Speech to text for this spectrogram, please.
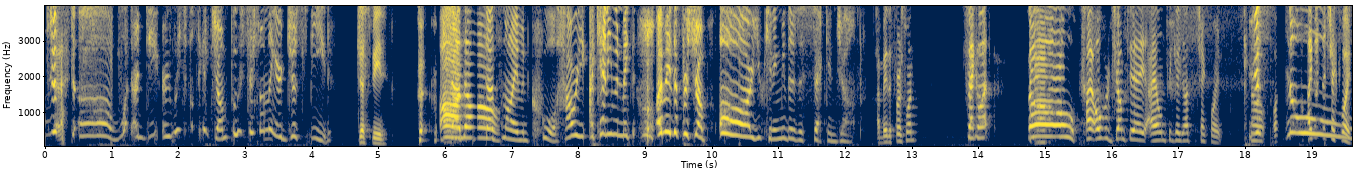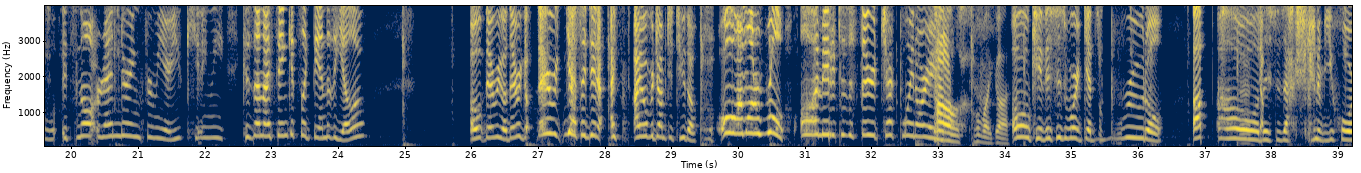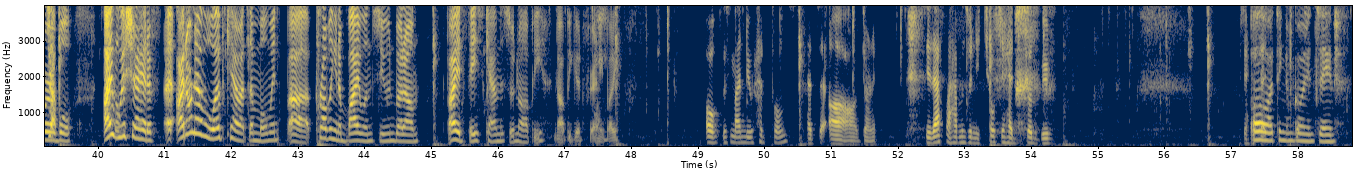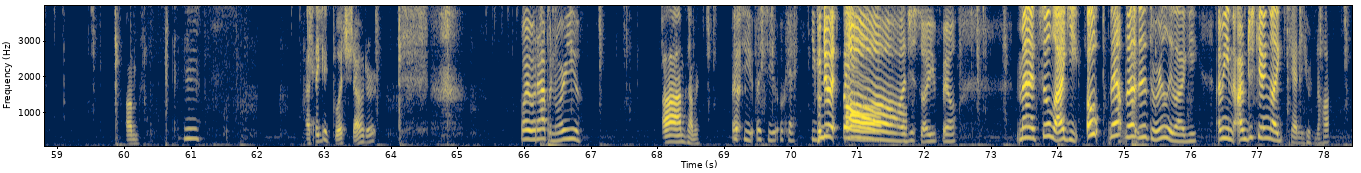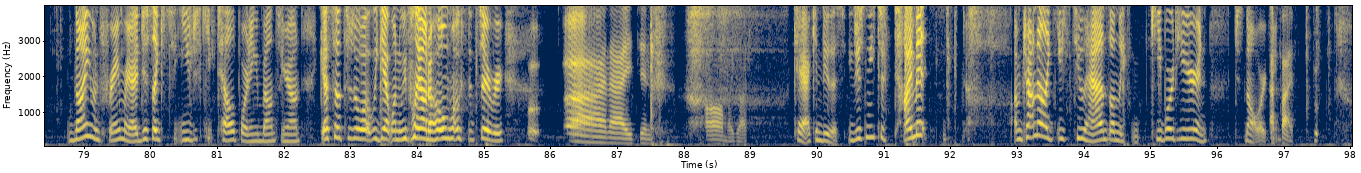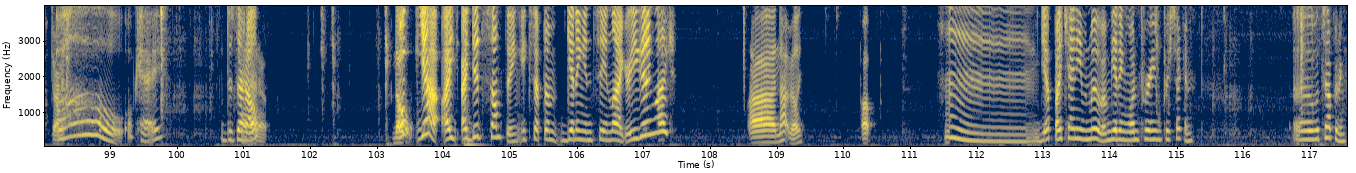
Just uh, what are do? You, are we supposed to get jump boost or something, or just speed? Just speed. oh that's, no! That's not even cool. How are you? I can't even make the. I made the first jump. Oh, are you kidding me? There's a second jump. I made the first one. Second one. No! I overjumped it. I I don't think I got the checkpoint. No, Yes. uh, No. got the checkpoint. It's not rendering for me. Are you kidding me? Cause then I think it's like the end of the yellow. Oh, there we go. There we go. There we. Yes, I did it. I I overjumped it too though. Oh, I'm on a roll. Oh, I made it to this third checkpoint already. Oh, oh my god. Oh, okay, this is where it gets brutal. Up. Oh, Jump. this is actually gonna be horrible. I wish I had a. f- I- I don't have a webcam at the moment. Uh, probably gonna buy one soon. But um, if I had face cam, this would not be not be good for anybody. Oh, this is my new headphones. Headset. Oh, darn it. See, that's what happens when you tilt your head show the view. Oh. I think I'm going insane. Um, Hmm. I think it glitched out, or? Wait, what happened? Where are you? Uh, I'm coming. I see you. I see you. Okay, you can do it. Oh. Oh, I just saw you fail. Man, it's so laggy. Oh, that that is really laggy. I mean, I'm just getting like Can you not? not even frame rate. I just like you just keep teleporting and bouncing around. Guess that's what we get when we play on a home hosted server. Ah, and I didn't. Oh my gosh. Okay, I can do this. You just need to time it. I'm trying to like use two hands on the keyboard here and just not working. F5. Darn. Oh, okay. Does Try that help? out. Nope. Oh, yeah, I I did something except I'm getting insane lag. Are you getting lag? Uh, not really. Oh, Hmm. Yep, I can't even move. I'm getting one frame per second. Uh, what's happening?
